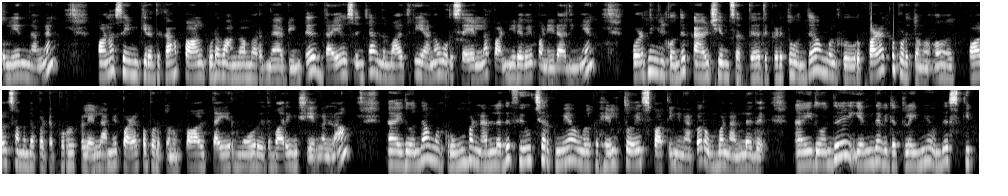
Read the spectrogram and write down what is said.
சொல்லியிருந்தாங்க. பணம் சேமிக்கிறதுக்காக பால் கூட வாங்காமல் இருந்தேன் அப்படின்ட்டு தயவு செஞ்சு அந்த மாதிரியான ஒரு செயல்லாம் பண்ணிடவே பண்ணிடாதீங்க. குழந்தைங்களுக்கு வந்து கால்சியம் சத்து அதுக்கடுத்து வந்து அவங்களுக்கு ஒரு பழக்கப்படுத்தணும். பால் சம்மந்தப்பட்ட பொருட்கள் எல்லாமே பழக்கப்படுத்தணும். பால் தயிர் மோர் இது மாதிரி விஷயங்கள்லாம். இது வந்து அவங்களுக்கு ரொம்ப நல்லது. ஃப்யூச்சருக்குமே அவங்களுக்கு ஹெல்த் வைஸ் பார்த்தீங்கன்னாக்கா ரொம்ப நல்லது. இது வந்து எந்த விதத்துலையுமே வந்து ஸ்கிப்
